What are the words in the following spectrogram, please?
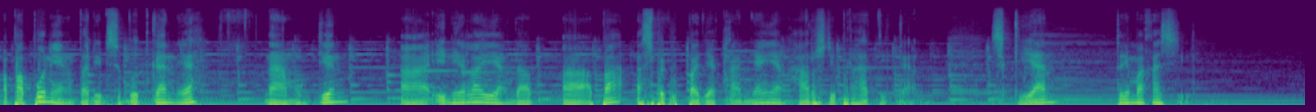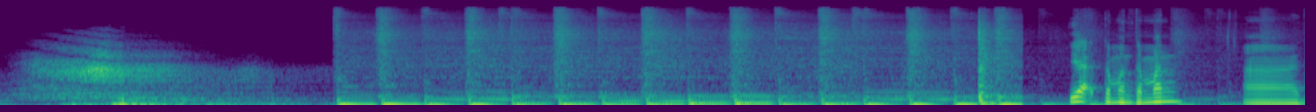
apa pun yang tadi disebutkan ya. Nah, mungkin uh, inilah yang uh, apa aspek perpajakannya yang harus diperhatikan. Sekian, terima kasih. Ya, teman-teman, uh,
